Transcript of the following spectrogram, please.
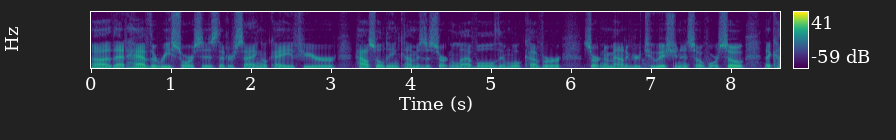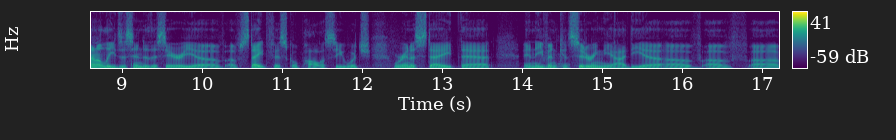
uh, that have the resources that are saying, okay, if your household income is a certain level, then we'll cover a certain amount of your tuition and so forth. So that kind of leads us into this area of, of state fiscal policy, which we're in a state that, and even considering the idea of, of uh,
